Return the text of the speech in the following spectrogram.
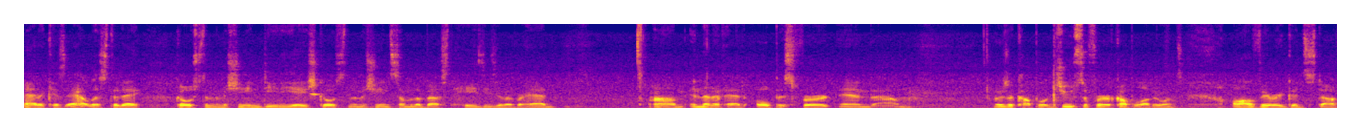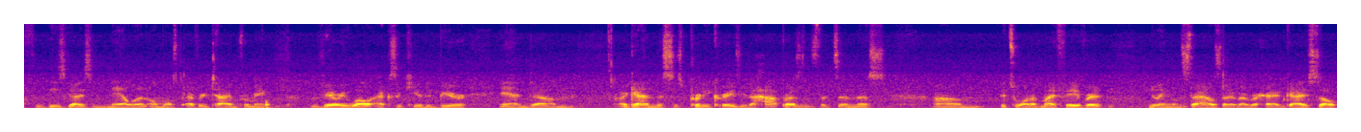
Attacus Atlas today, Ghost in the Machine, DDH Ghost in the Machine, some of the best hazies I've ever had. Um, and then I've had Opus Furt and um, there's a couple, Jucifer, a couple other ones. All very good stuff. These guys nail it almost every time for me. Very well executed beer. And um, again, this is pretty crazy, the hot presence that's in this. Um, it's one of my favorite New England styles that I've ever had, guys. So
